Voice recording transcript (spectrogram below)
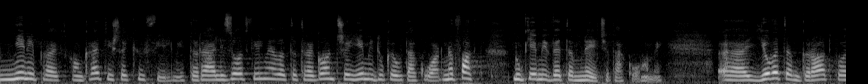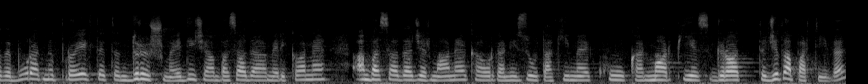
Njëni projekt konkret ishte ky filmi, të realizohet filmi dhe të tregon që jemi duke u takuar. Në fakt, nuk jemi vetëm ne që takohemi. Jo vetëm gratë, po edhe burrat në projekte të ndryshme. E di që ambasada amerikane, ambasada gjermane ka organizu takime ku kanë marrë pjesë gratë të gjitha partive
